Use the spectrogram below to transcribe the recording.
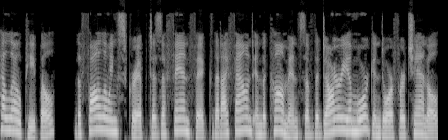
Hello people. The following script is a fanfic that I found in the comments of the Daria Morgendorffer channel,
